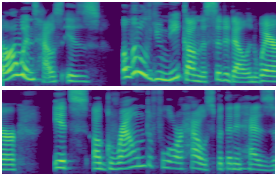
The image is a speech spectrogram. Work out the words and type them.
Erwin's house is a little unique on the Citadel in where it's a ground floor house, but then it has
